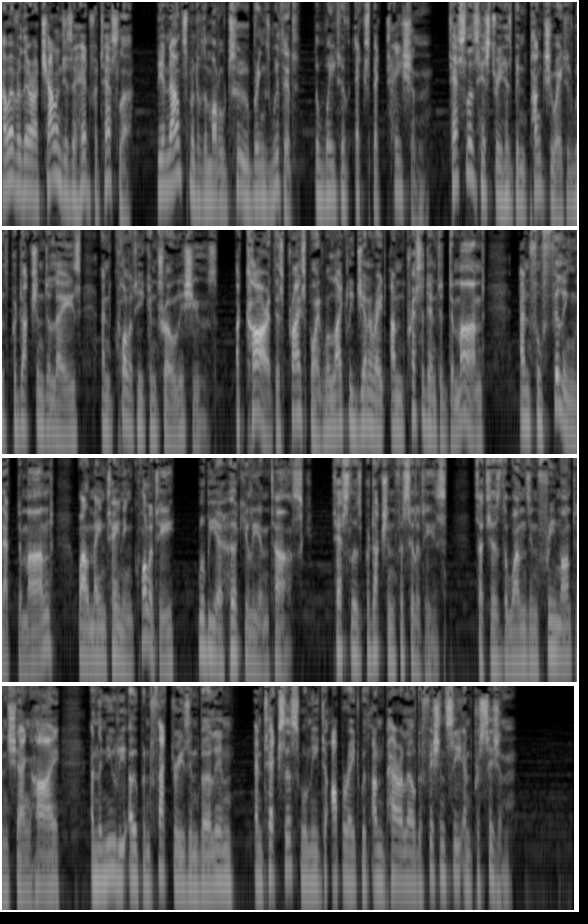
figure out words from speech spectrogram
However, there are challenges ahead for Tesla. The announcement of the Model 2 brings with it the weight of expectation. Tesla's history has been punctuated with production delays and quality control issues. A car at this price point will likely generate unprecedented demand, and fulfilling that demand while maintaining quality will be a Herculean task. Tesla's production facilities, such as the ones in Fremont and Shanghai, and the newly opened factories in Berlin and Texas, will need to operate with unparalleled efficiency and precision.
